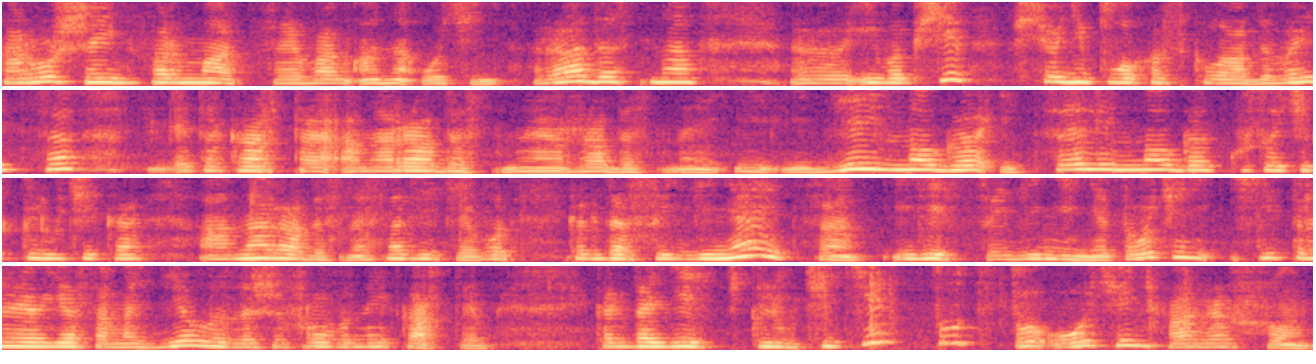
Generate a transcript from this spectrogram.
хорошая информация, вам она очень радостна. Э, и вообще все неплохо складывается. Эта карта, она радостная, радостная. И идей много, и целей много, кусочек ключика. А она радостная. Смотрите, вот когда соединяется, и есть соединение, это очень хитрые, я сама сделала, зашифрованные карты. Когда есть ключики тут, то очень хорошо.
